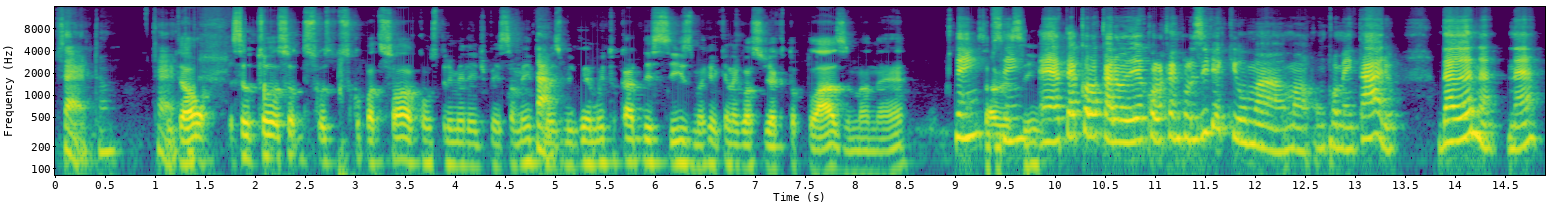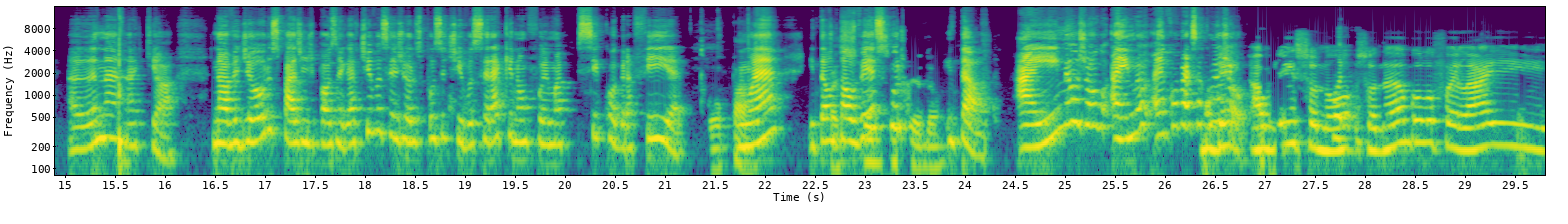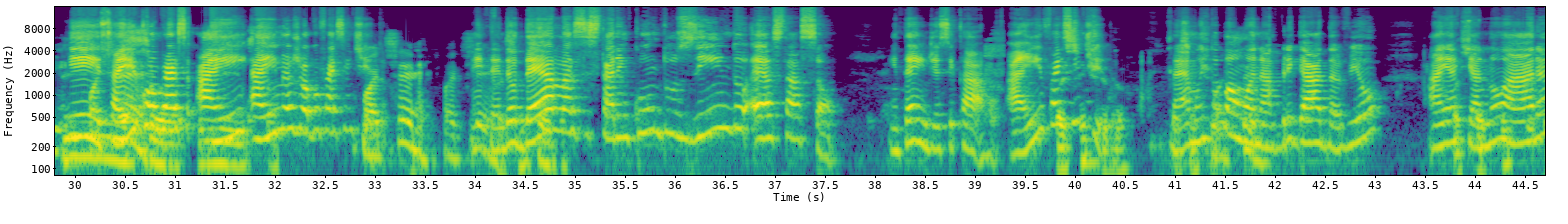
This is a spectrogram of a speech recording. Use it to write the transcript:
Certo. Certo. Então, se eu tô. Desculpa só construir minha linha de pensamento, tá. mas me vê muito kardecismo, aquele negócio de ectoplasma, né? Sim, Sabe sim. Assim? É, até colocaram, eu ia colocar, inclusive, aqui uma, uma, um comentário da Ana, né? A Ana, aqui, ó. Nove de ouros, página de paus negativos, seis de ouros positivos. Será que não foi uma psicografia? Opa, não é? Então, talvez por. Sentido. Então, Aí meu jogo, aí, meu, aí conversa alguém, com o meu jogo. Alguém sonou, sonâmbulo foi lá e. Isso, aí conversa. Aí, aí meu jogo faz sentido. Pode ser, pode ser. Entendeu? Delas estarem conduzindo esta ação. Entende? Esse carro. Aí faz, faz sentido. sentido. Né? Muito bom, Ana. Obrigada, viu? Aí aqui a Noara.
